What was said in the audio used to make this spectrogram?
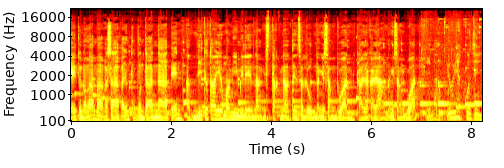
eto na nga mga kasaka yung pupuntahan natin. At dito tayo mamimili ng stock natin sa loob ng isang buwan. Kaya kaya ng isang buwan? Ina. 450円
